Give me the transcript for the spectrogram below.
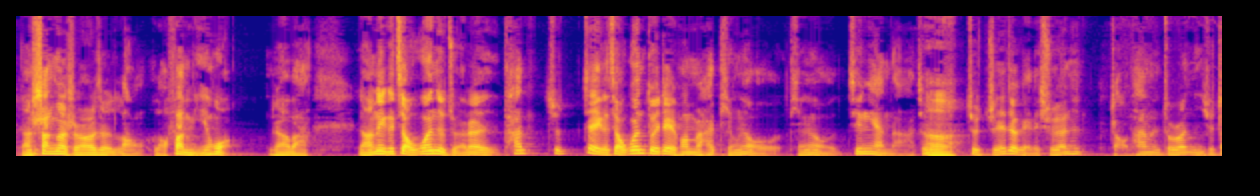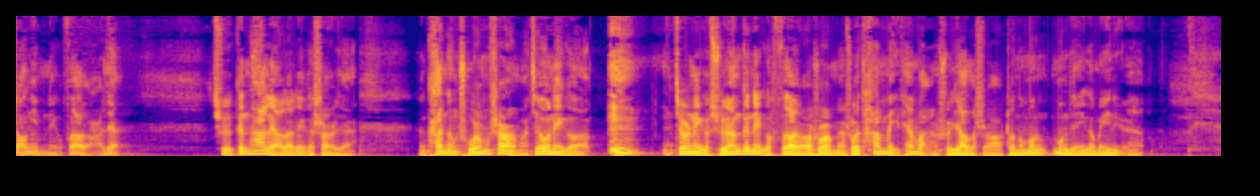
然后上课时候就老老犯迷糊，你知道吧？然后那个教官就觉着，他就这个教官对这方面还挺有挺有经验的啊，就、嗯就直接就给这学员去找他们，就是说你去找你们那个辅导员去，去跟他聊聊这个事儿去，看能出什么事儿嘛。结果那个 就是那个学员跟那个辅导员说什么？说他每天晚上睡觉的时候就能梦梦见一个美女，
